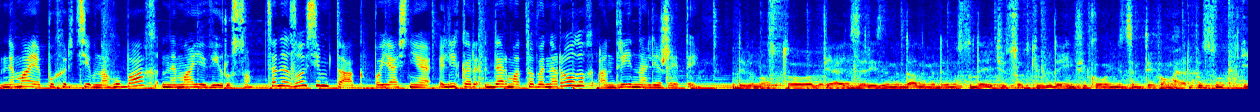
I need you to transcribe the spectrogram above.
немає похирців на губах, немає вірусу. Це не зовсім так, пояснює лікар-дерматовенеролог Андрій Наліжитий. 95 за різними даними 99% людей інфіковані цим типом герпесу, і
